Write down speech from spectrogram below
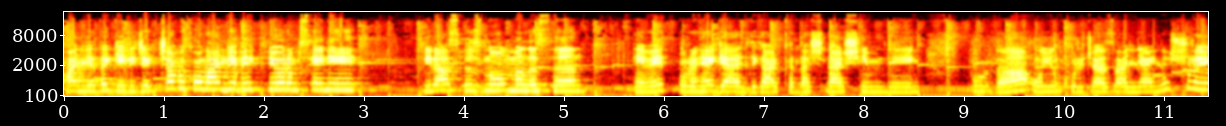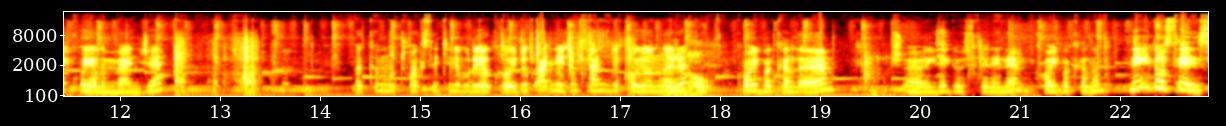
Alya da gelecek. Çabuk ol Alya bekliyorum seni. Biraz hızlı olmalısın. Evet buraya geldik arkadaşlar şimdi. Burada oyun kuracağız Alya ile. Şuraya koyalım bence. Bakın mutfak setini buraya koyduk. Alyacığım sen de koy onları. Oh, no. Koy bakalım. Şöyle gösterelim. Koy bakalım. Neydi o ses?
